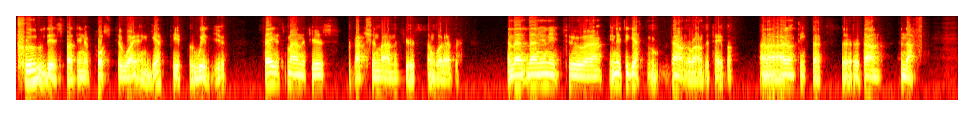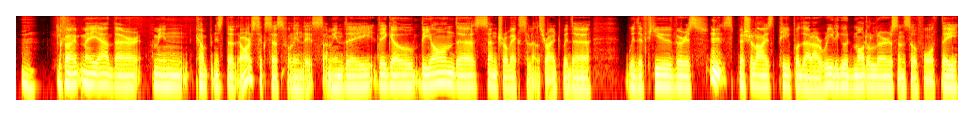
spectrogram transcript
prove this, but in a positive way, and get people with you, sales managers, production managers, and whatever. And then, then you need to uh, you need to get them down around the table, and I, I don't think that's uh, done enough. Mm. If I may add there, I mean, companies that are successful in this, I mean, they they go beyond the center of excellence, right? With the with a few very mm. specialized people that are really good modelers and so forth. They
